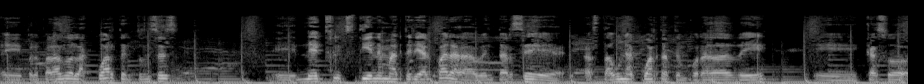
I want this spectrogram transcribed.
eh, preparando la cuarta. Entonces, eh, Netflix tiene material para aventarse hasta una cuarta temporada de eh, caso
